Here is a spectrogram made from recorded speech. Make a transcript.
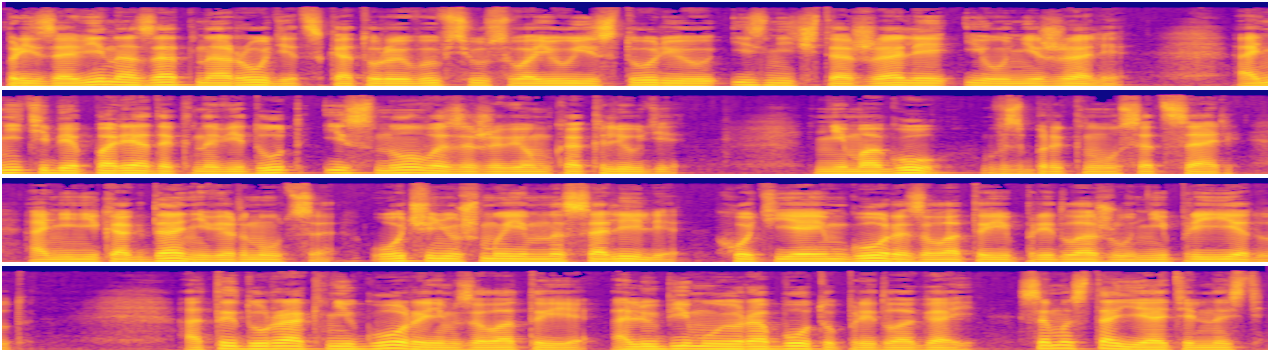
Призови назад народец, который вы всю свою историю изничтожали и унижали. Они тебе порядок наведут и снова заживем как люди. «Не могу», — взбрыкнулся царь, — «они никогда не вернутся. Очень уж мы им насолили. Хоть я им горы золотые предложу, не приедут». «А ты, дурак, не горы им золотые, а любимую работу предлагай. Самостоятельность,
